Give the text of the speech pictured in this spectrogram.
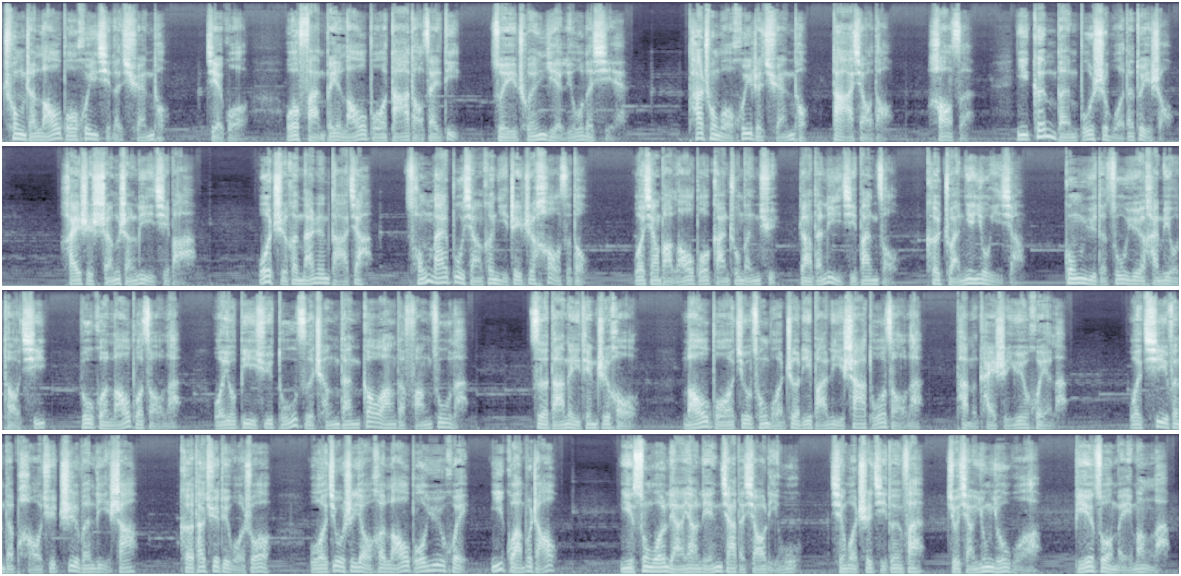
冲着劳勃挥起了拳头，结果我反被劳勃打倒在地，嘴唇也流了血。他冲我挥着拳头，大笑道：“耗子，你根本不是我的对手，还是省省力气吧。”我只和男人打架，从来不想和你这只耗子斗。我想把劳勃赶出门去，让他立即搬走。可转念又一想，公寓的租约还没有到期，如果劳勃走了，我又必须独自承担高昂的房租了。自打那天之后，劳勃就从我这里把丽莎夺走了，他们开始约会了。我气愤地跑去质问丽莎，可她却对我说：“我就是要和劳勃约会，你管不着。你送我两样廉价的小礼物，请我吃几顿饭，就想拥有我，别做美梦了。”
